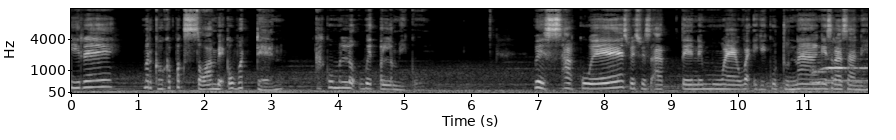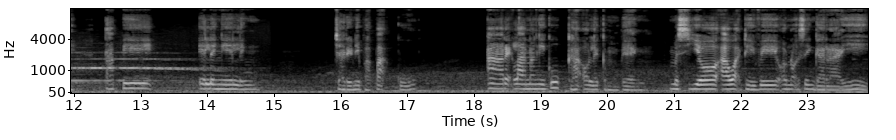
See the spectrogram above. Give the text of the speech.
Akhirnya mergo kepeksa ambek keweden, aku meluk wit pelem iku. Wis aku wis wis wis atene muewek iki kudu nangis rasane. Tapi eling-eling jarine bapakku arek lanang iku gak oleh gembeng. Mesio awak dhewe ana sing garai.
